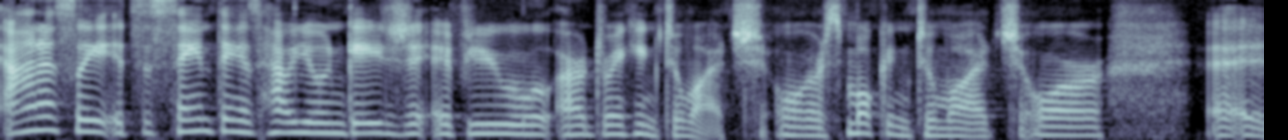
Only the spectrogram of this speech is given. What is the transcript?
Honestly, it's the same thing as how you engage if you are drinking too much, or smoking too much, or uh,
